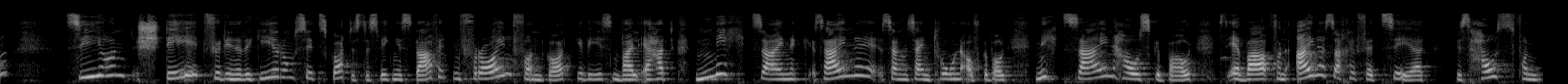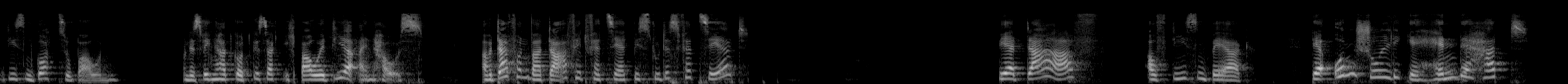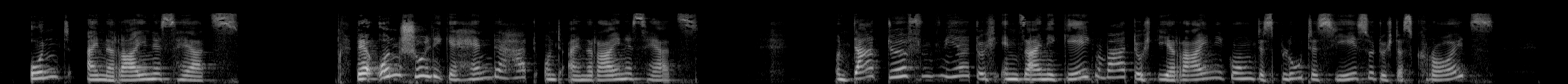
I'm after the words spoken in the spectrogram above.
Zion steht für den Regierungssitz Gottes. Deswegen ist David ein Freund von Gott gewesen, weil er hat nicht seine, seine, sagen, seinen Thron aufgebaut, nicht sein Haus gebaut. Er war von einer Sache verzehrt, das Haus von diesem Gott zu bauen. Und deswegen hat Gott gesagt, ich baue dir ein Haus. Aber davon war David verzehrt. Bist du das verzehrt? Wer darf auf diesen Berg der unschuldige Hände hat und ein reines Herz. Wer unschuldige Hände hat und ein reines Herz. Und da dürfen wir durch in seine Gegenwart, durch die Reinigung des Blutes Jesu, durch das Kreuz,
